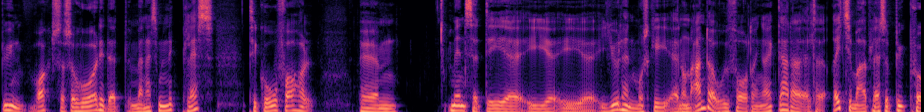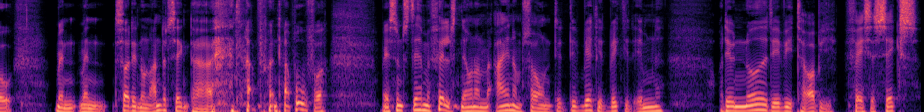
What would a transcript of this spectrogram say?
byen vokser så hurtigt, at man har simpelthen ikke plads til gode forhold. Øhm, mens at det er i, i, i Jylland måske er nogle andre udfordringer. Ikke? Der er der altså rigtig meget plads at bygge på, men, men så er det nogle andre ting, der, der, der er brug for. Men jeg synes, det her med fællesnævnerne med egenomsorgen, det, det er virkelig et vigtigt emne. Og det er jo noget af det, vi tager op i fase 6.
